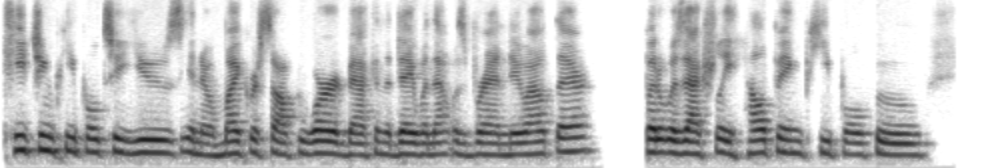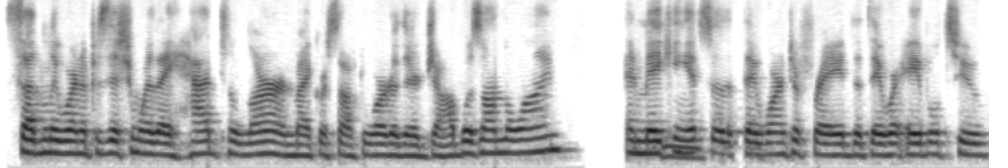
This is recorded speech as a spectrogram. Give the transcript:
teaching people to use you know microsoft word back in the day when that was brand new out there but it was actually helping people who suddenly were in a position where they had to learn microsoft word or their job was on the line and making mm. it so that they weren't afraid that they were able to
